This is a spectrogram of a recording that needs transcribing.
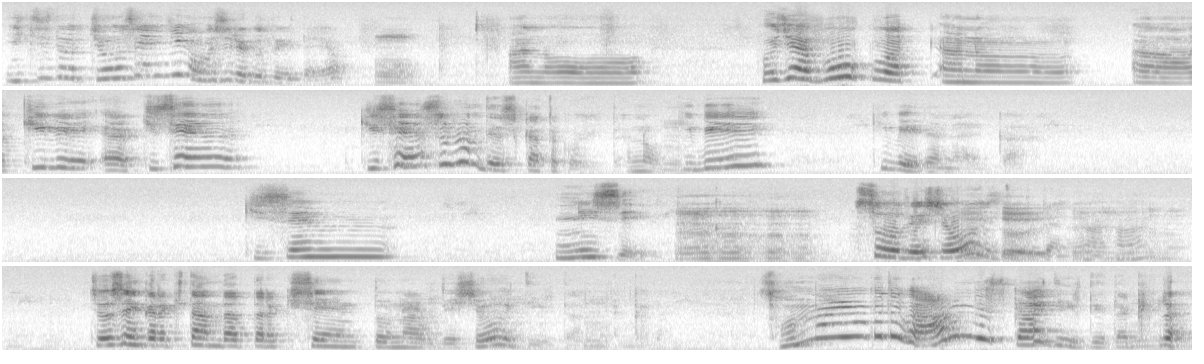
一度朝鮮人が面白いこと言ったよ。うん。あのーほいじゃあ僕はあのーあーキベあ帰戦帰戦するんですかとか言った。の、うん。キベキベがないか。帰戦2世。そうでしょ？って言ったの、はは。朝鮮から来たんだったら帰戦となるでしょ？って言ったんだから。そんないうことがあるんですか？って言ってたから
